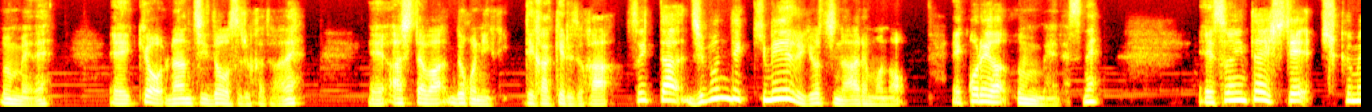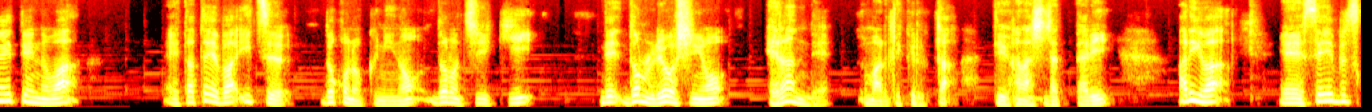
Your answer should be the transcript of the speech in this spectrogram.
運命ね。え今日ランチどうするかとかね。え明日はどこに出かけるとか、そういった自分で決めれる余地のあるもの。えこれが運命ですね。えそれに対して宿命というのは、え例えばいつ、どこの国のどの地域でどの両親を選んで生まれてくるかっていう話だったり、あるいは、えー生物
